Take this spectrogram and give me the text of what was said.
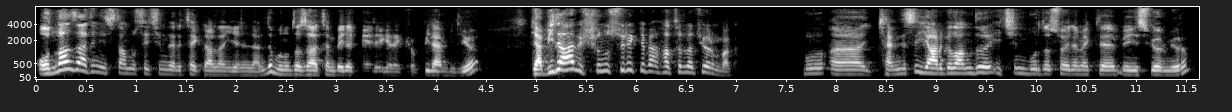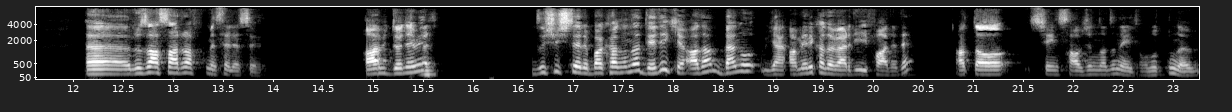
Ondan zaten İstanbul seçimleri tekrardan yenilendi. Bunu da zaten belirtmeye de gerek yok. Bilen biliyor. Ya bir de abi şunu sürekli ben hatırlatıyorum bak. Bu e, kendisi yargılandığı için burada söylemekte beis görmüyorum. E, Rıza Sarraf meselesi. Abi dönemin evet. Dışişleri Bakanı'na dedi ki adam ben o yani Amerika'da verdiği ifadede hatta o şeyin savcının adı neydi unuttum da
